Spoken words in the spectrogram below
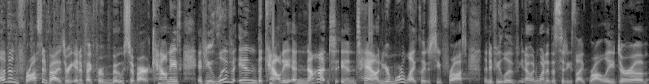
611 frost advisory in effect for most of our counties. If you live in the county and not in town, you're more likely to see frost than if you live, you know, in one of the cities like Raleigh, Durham,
